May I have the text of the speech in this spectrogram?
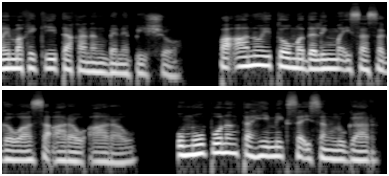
may makikita ka ng benepisyo. Paano ito madaling maisasagawa sa araw-araw? Umupo ng tahimik sa isang lugar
